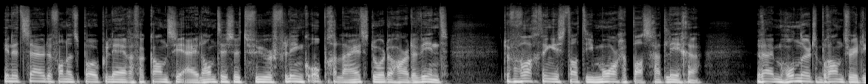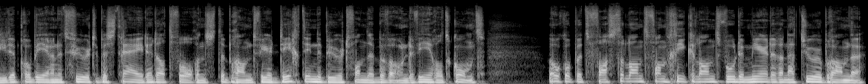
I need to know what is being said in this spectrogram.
In het zuiden van het populaire vakantieeiland is het vuur flink opgeleid door de harde wind. De verwachting is dat die morgen pas gaat liggen. Ruim 100 brandweerlieden proberen het vuur te bestrijden... dat volgens de brandweer dicht in de buurt van de bewoonde wereld komt. Ook op het vasteland van Griekenland woeden meerdere natuurbranden.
